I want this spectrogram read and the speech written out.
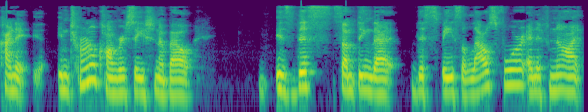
kind of internal conversation about is this something that this space allows for? And if not,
